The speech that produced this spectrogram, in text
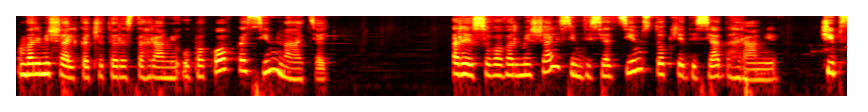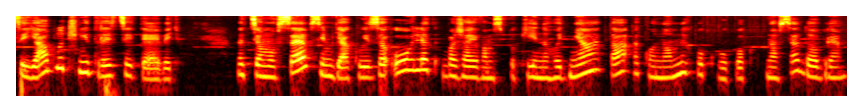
Вермішелька 400 грамів упаковка 17. Рисова вермішель 77-150 грамів. Чіпси яблучні 39. На цьому все. Всім дякую за огляд. Бажаю вам спокійного дня та економних покупок. На все добре!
